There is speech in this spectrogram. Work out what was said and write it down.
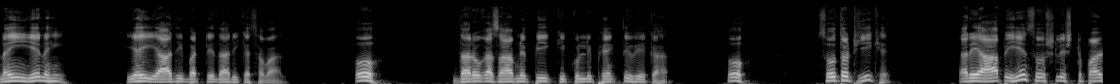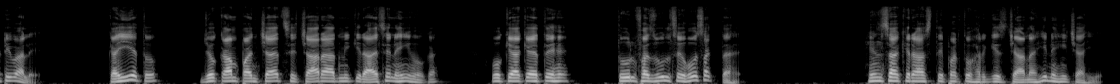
नहीं, ये नहीं, यही आधी बट्टेदारी का सवाल। ओह, दारोगा साहब ने पीक की कुल्ली फेंकते हुए कहा, ओह, सो तो ठीक है। अरे, आप ही हैं सोशलिस्ट पार्टी वाले। कहिए तो जो काम पंचायत से चार आदमी की राय से नहीं होगा, वो क्या कहते हैं, तूल फजूल से हो सकता है? हिंसा के रास्ते पर तो हरगिज जाना ही नहीं चाहिए।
